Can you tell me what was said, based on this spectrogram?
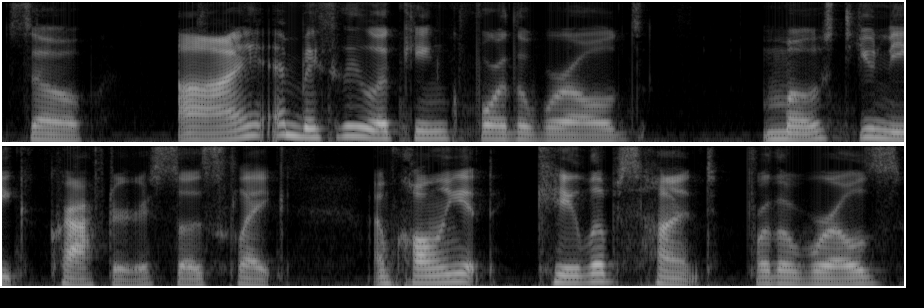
So I am basically looking for the world's most unique crafters. So it's like I'm calling it Caleb's Hunt for the world's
